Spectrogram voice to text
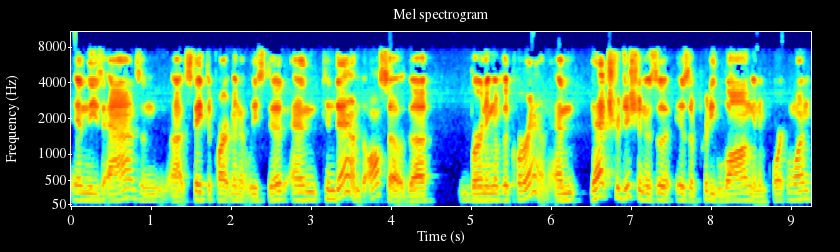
in these ads, and uh, State Department at least did, and condemned also the burning of the Koran. And that tradition is a is a pretty long and important one.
